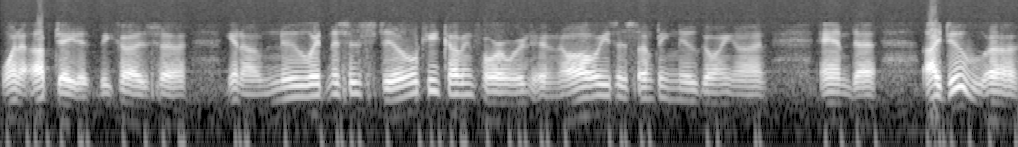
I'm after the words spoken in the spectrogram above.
want to update it because uh, you know new witnesses still keep coming forward, and always is something new going on. And uh, I do uh,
